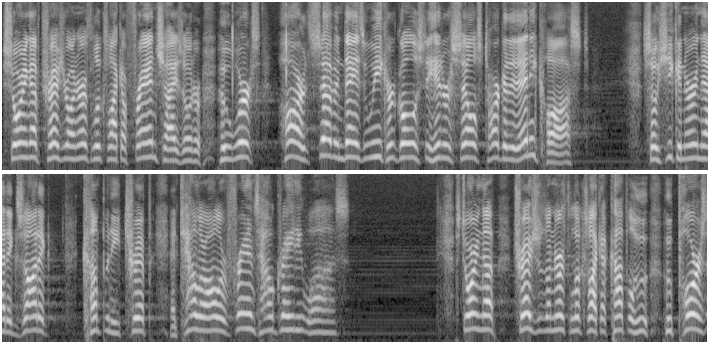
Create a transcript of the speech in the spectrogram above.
Storing up treasure on earth looks like a franchise owner who works hard seven days a week. Her goal is to hit her sales target at any cost so she can earn that exotic company trip and tell her, all her friends how great it was. Storing up treasures on earth looks like a couple who, who pours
